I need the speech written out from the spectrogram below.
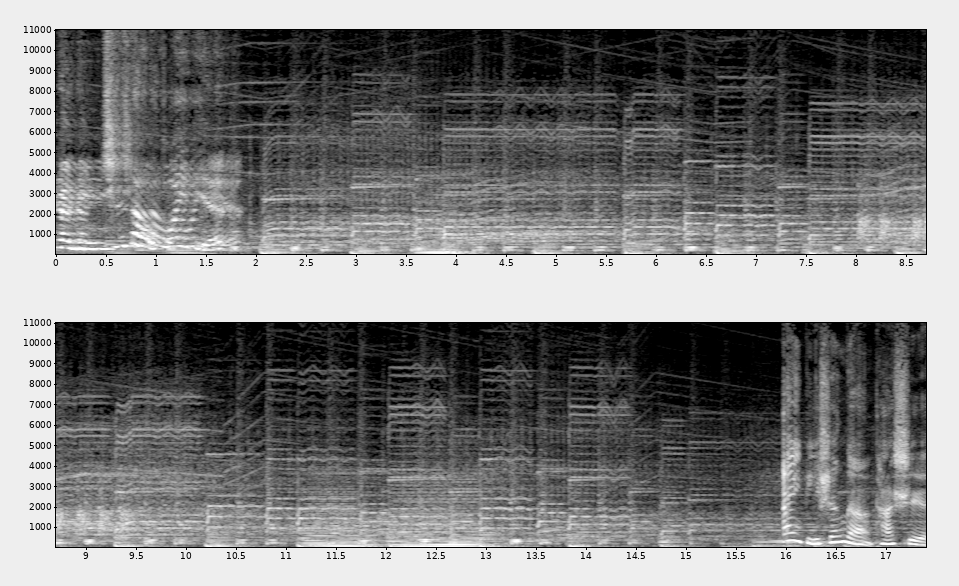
让您知道多一点。迪生呢，他是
